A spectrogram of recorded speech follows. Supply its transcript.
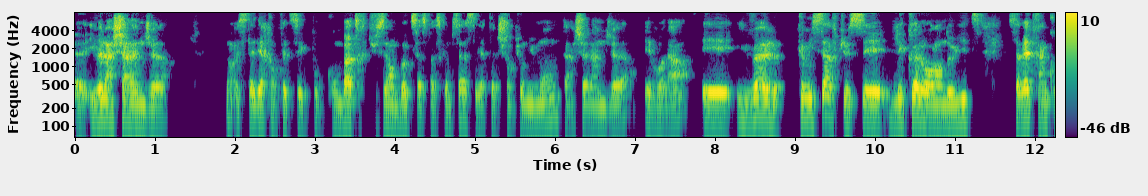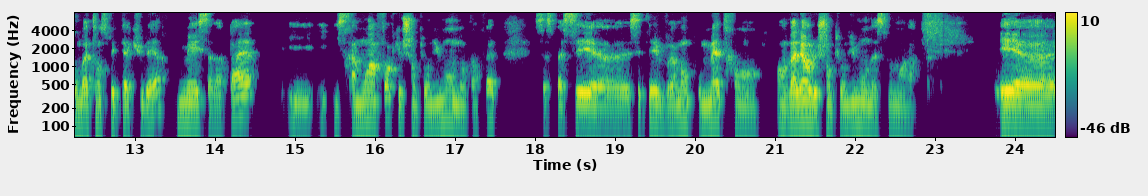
Ils veulent un challenger. C'est-à-dire qu'en fait, c'est pour combattre, tu sais, en boxe, ça se passe comme ça. C'est-à-dire, tu as le champion du monde, tu as un challenger, et voilà. Et ils veulent, comme ils savent que c'est l'école Orlando 8, ça va être un combattant spectaculaire, mais ça va pas, il, sera moins fort que le champion du monde. Donc en fait, ça se passait, euh, c'était vraiment pour mettre en, valeur le champion du monde à ce moment-là. Et, euh,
